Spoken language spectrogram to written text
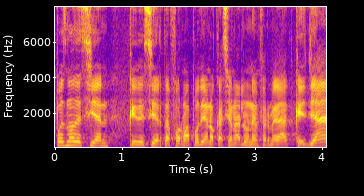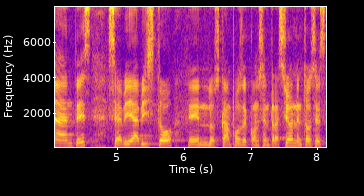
pues no decían que de cierta forma podían ocasionarle una enfermedad que ya antes se había visto en los campos de concentración. Entonces,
